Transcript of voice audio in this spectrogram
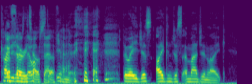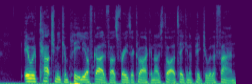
kind of fairy tale no stuff, yeah. isn't it? the way you just, I can just imagine like it would catch me completely off guard if I was Frazer Clarke and I thought I'd taken a picture with a fan.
